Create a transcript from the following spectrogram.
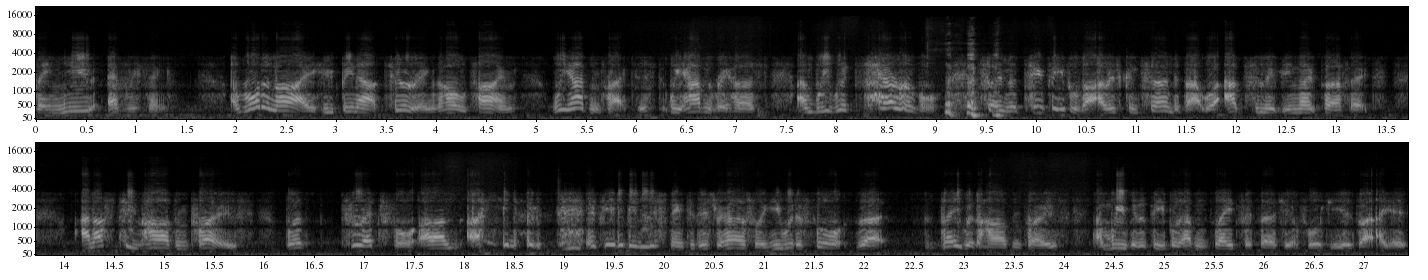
they knew everything. And Rod and I, who'd been out touring the whole time, we hadn't practiced, we hadn't rehearsed, and we were terrible. so the two people that I was concerned about were absolutely no perfect. And us two hardened pros were dreadful. Um, I, you know, if you'd have been listening to this rehearsal, you would have thought that they were the hardened pros, and we were the people who haven't played for 30 or 40 years. But it,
